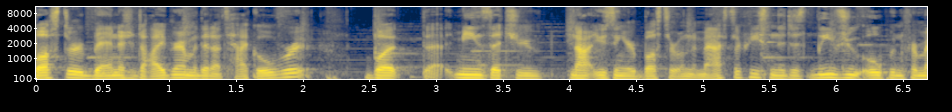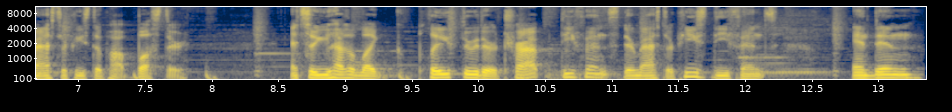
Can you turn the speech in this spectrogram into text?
Buster, banish diagram, and then attack over it. But that means that you're not using your Buster on the Master Peace, and it just leaves you open for Master Peace to pop Buster. And so you have to like play through their trap defense, their Master Peace defense, and then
